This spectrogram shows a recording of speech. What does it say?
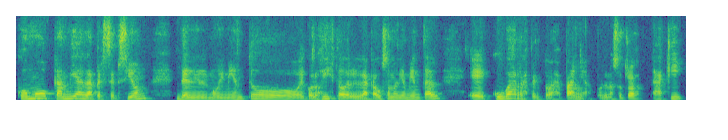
cómo cambia la percepción del movimiento ecologista o de la causa medioambiental eh, Cuba respecto a España, porque nosotros aquí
